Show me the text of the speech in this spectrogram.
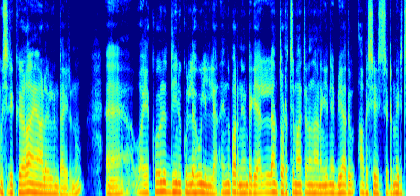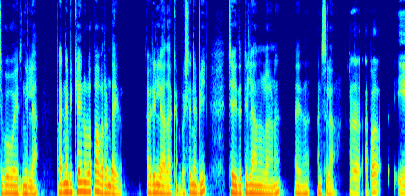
മുസ്ലിക്കുകളായ ആളുകളുണ്ടായിരുന്നു വയക്കൂനുദ്ദീന് കുല്ലഹൂലില്ല എന്ന് പറഞ്ഞിട്ടുണ്ടെങ്കിൽ എല്ലാം തുടച്ചു മാറ്റണം എന്നാണെങ്കിൽ നബി അത് അവശേഷിച്ചിട്ട് മരിച്ചു പോകുമായിരുന്നില്ല കാരണം നബിക്ക് പവർ ഉണ്ടായിരുന്നു. അവരില്ലാതാക്കാൻ. പക്ഷെ നബി ചെയ്തിട്ടില്ല എന്നുള്ളതാണ് അതിന് മനസ്സിലാവുക അതെ അപ്പോൾ ഈ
